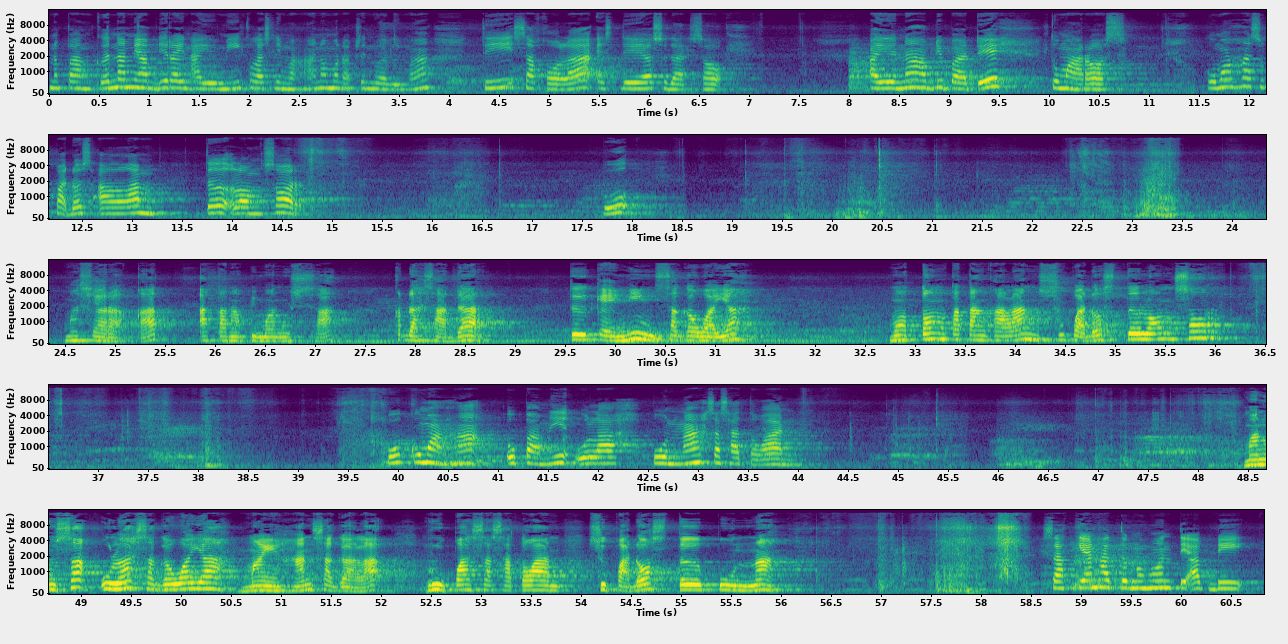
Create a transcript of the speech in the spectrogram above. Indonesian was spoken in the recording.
Nepangkeun nami abdi Rain Ayumi kelas 5A nomor absen 25 di sakola SD Sudarso. Ayeuna abdi bade tumaros. Kumaha supados alam teu longsor? Bu, masyarakat atanapi manusia kedah sadar tekenging sagawayah. Motong tatangkalan supados teu longsor bu kumaha upami ulah punah sasatoan? manusia ulah sagawayah maehan sagala rupa sasatoan supados teu punah Sakian hatur nuhun ti abdi.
